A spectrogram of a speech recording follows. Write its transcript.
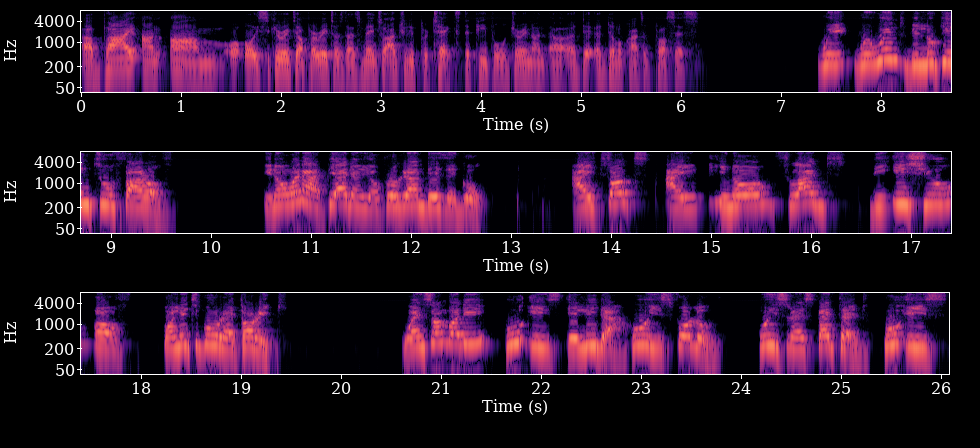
uh, by an arm or, or, security apparatus that's meant to actually protect the people during an, uh, a, a democratic process? We, we won't be looking too far off. You know, when I appeared on your program days ago, I talked, I, you know, flagged the issue of political rhetoric. When somebody who is a leader, who is followed, who is respected, who is,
